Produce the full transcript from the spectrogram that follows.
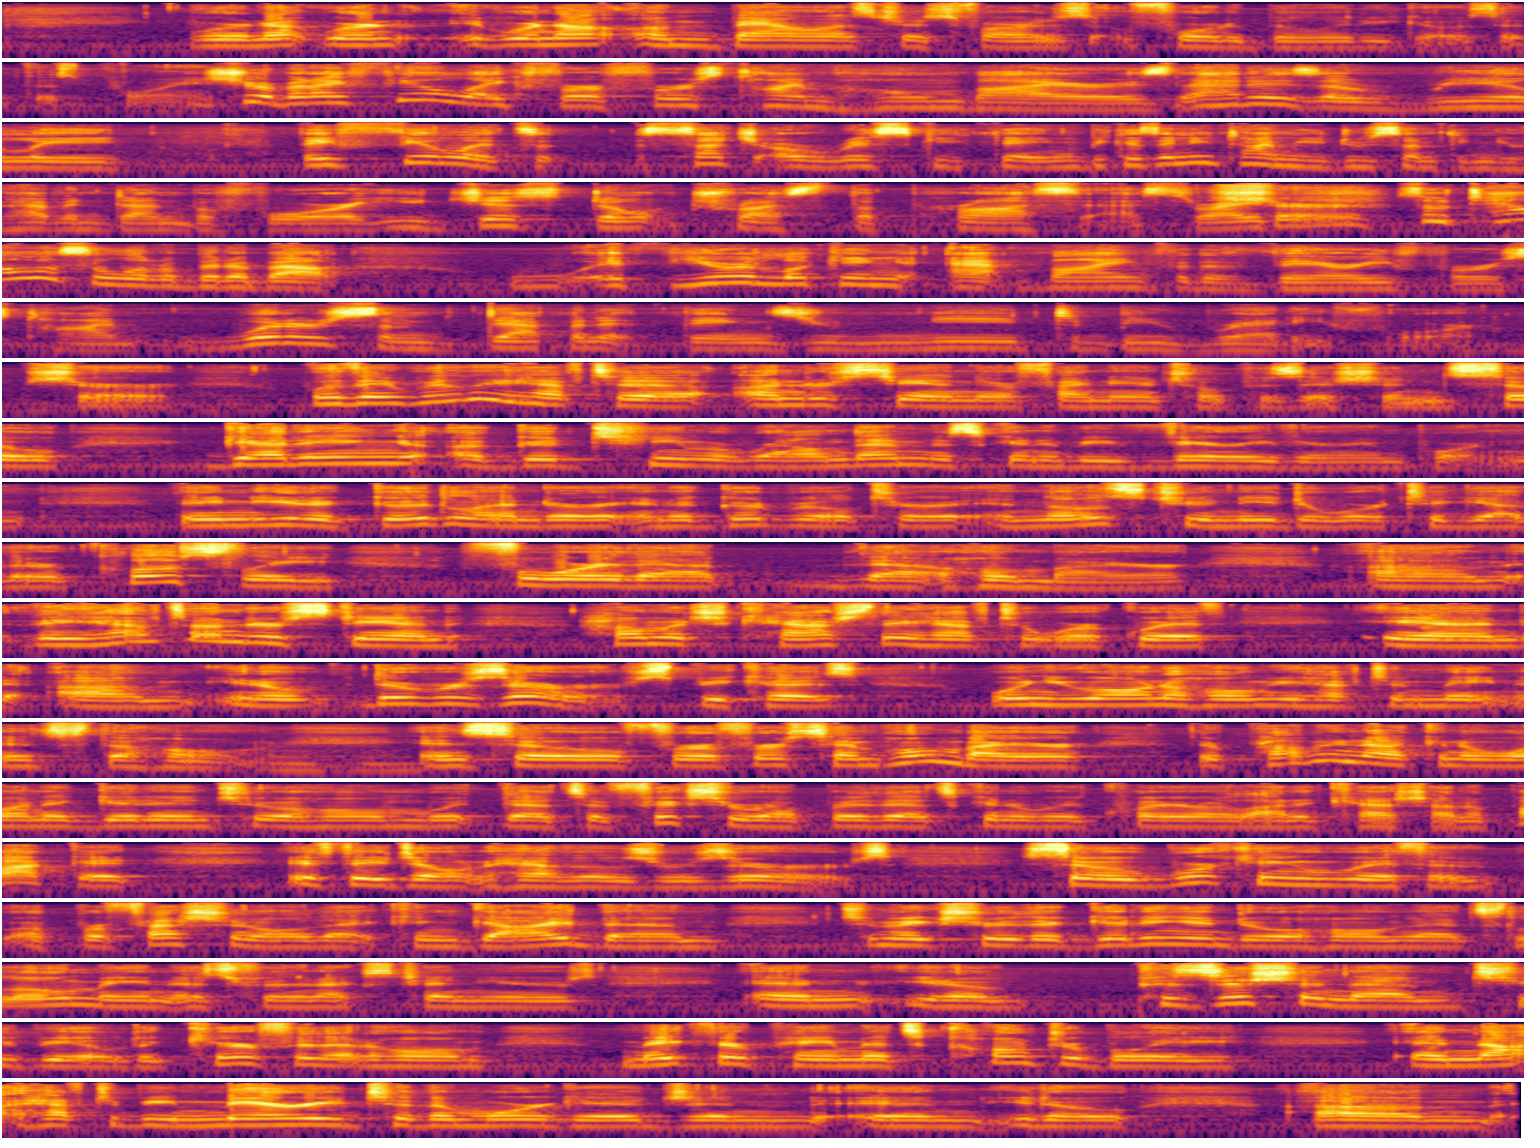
We're not we're we're not unbalanced as far as affordability goes at this point. Sure, but I feel like for first-time home buyers, that is a really they feel it's such a risky thing because anytime you do something you haven't done before, you just don't trust the process, right? Sure. So tell us a little bit about if you're looking at buying for the very first time, what are some definite things you need to be ready for? Sure. Well, they really have to understand their financial position. So, getting a good team around them is going to be very, very important. They need a good lender and a good realtor, and those two need to work together closely for that that home buyer. Um, they have to understand how much cash they have to work with, and um, you know their reserves because when you own a home, you have to maintenance the home. And so, for a first time home buyer, they're probably not going to want to get into a home with, that's a fixer upper that's going to require a lot of cash out of pocket if they don't have those reserves. So, working with a, a professional that can guide them to make sure they're getting into a home that's low maintenance for the next 10 years and, you know, position them to be able to care for that home, make their payments comfortably, and not have to be married to the mortgage and, and you know, um,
